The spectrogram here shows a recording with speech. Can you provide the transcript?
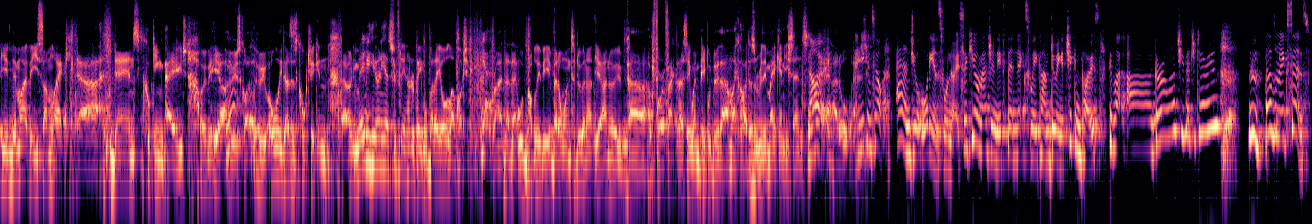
you, there might be some like uh, Dan's cooking page over here Yeah. who's got who all he does is cook chicken. That only maybe he only has fifteen hundred people, but they all love hot chicken. Yeah. right. That, that would probably be a better one to do. And I, yeah, I know uh, for a fact that I see when people do that, I'm like, oh, it doesn't really make any sense. No. at all. And you can tell, and your audience will know. So can you imagine if then next week I'm doing a chicken post, people are like, ah, girl, aren't you vegetarian? Yeah. That doesn't make sense.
